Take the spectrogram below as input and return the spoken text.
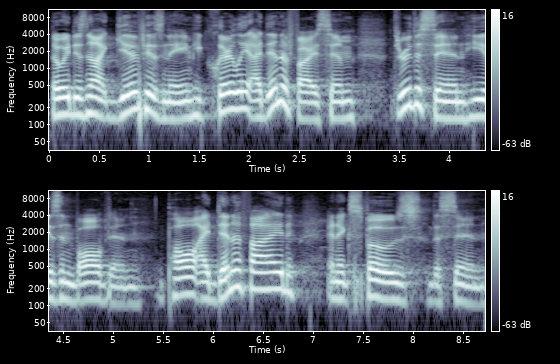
Though he does not give his name, he clearly identifies him through the sin he is involved in. Paul identified and exposed the sin.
